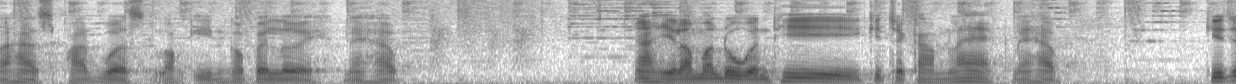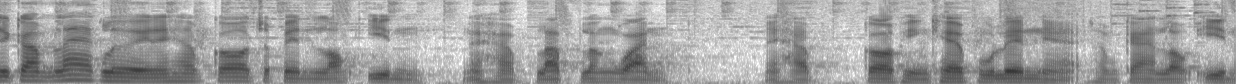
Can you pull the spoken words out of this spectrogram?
รหัสพาสเวิร์ดล็อกอินเข้าไปเลยนะครับ อะเดี๋ยวเรามาดูกันที่กิจกรรมแรกนะครับ กิจกรรมแรกเลยนะครับ ก็จะเป็นล็อกอินนะครับ รับรางวัลนะครับ ก็เพียงแค่ผู้เล่นเนี่ยทำการล็อกอิน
